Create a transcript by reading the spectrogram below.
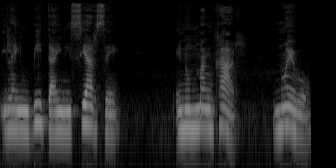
y la invita a iniciarse en un manjar nuevo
